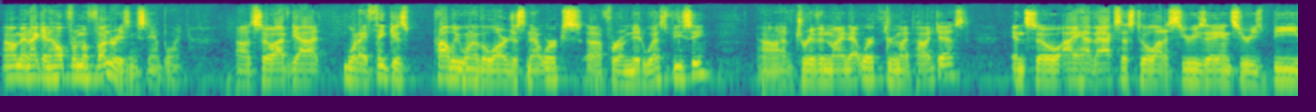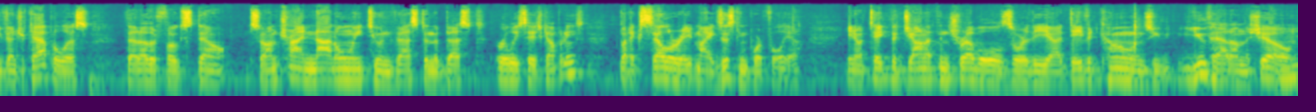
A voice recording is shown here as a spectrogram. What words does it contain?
Um, and I can help from a fundraising standpoint. Uh, so I've got what I think is probably one of the largest networks uh, for a Midwest VC. Uh, I've driven my network through my podcast, and so I have access to a lot of Series A and Series B venture capitalists that other folks don't. So I'm trying not only to invest in the best early stage companies, but accelerate my existing portfolio. You know, take the Jonathan Treibers or the uh, David Cohns you, you've had on the show,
